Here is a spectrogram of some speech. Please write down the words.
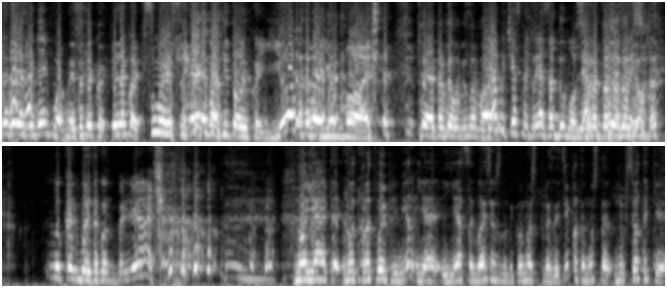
будет интересно гей-порно, и ты такой, Ты такой, в смысле? как маркетолог такой, ёб твою мать. Да, это было бы забавно. Я бы, честно говоря, задумался. Я бы тоже то есть, задумал. Ну, как бы такой, блядь. Но я опять, вот про твой пример, я, я согласен, что такое может произойти, потому что, ну, все-таки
